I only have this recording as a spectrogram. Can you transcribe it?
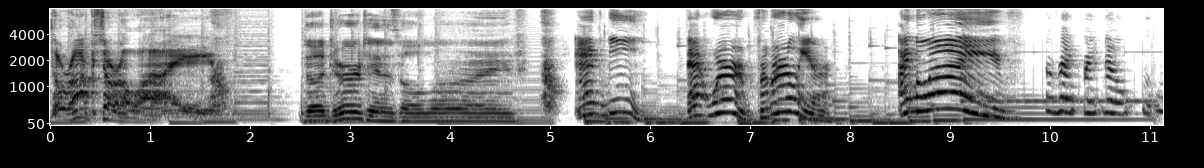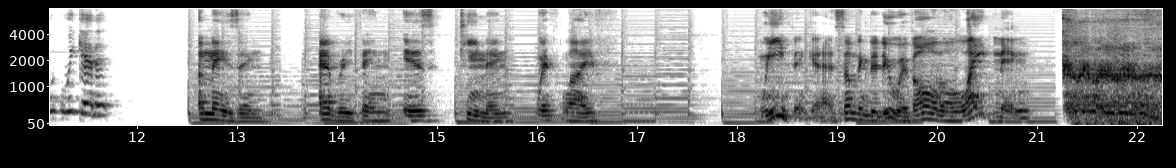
The rocks are alive! The dirt is alive. And me, that worm from earlier. I'm alive! Right, right, no, we get it. Amazing. Everything is teeming with life. We think it has something to do with all the lightning.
